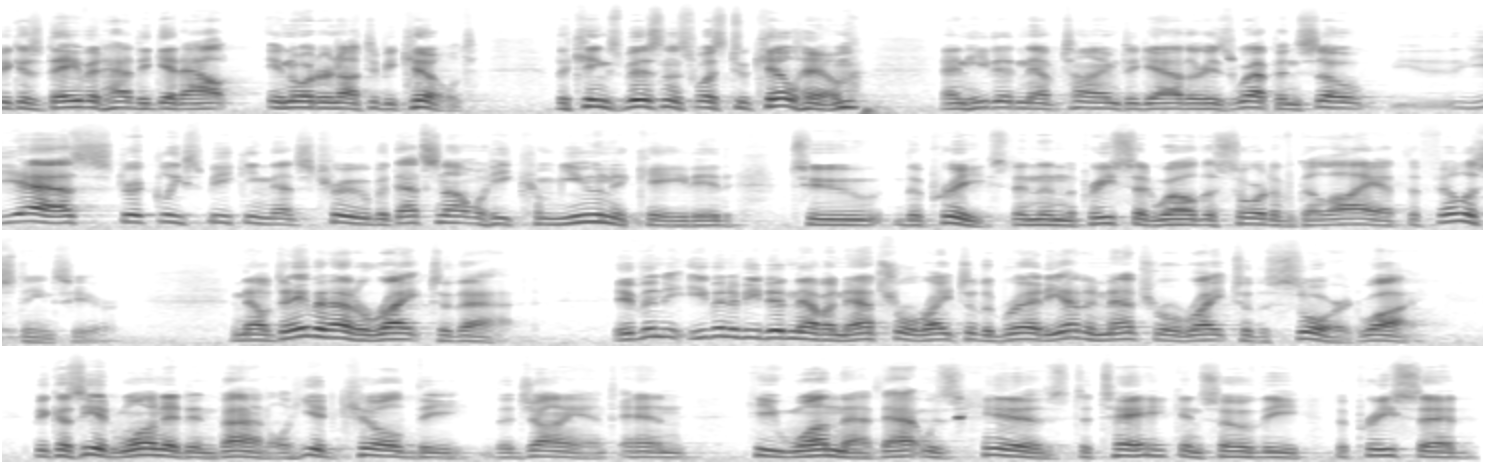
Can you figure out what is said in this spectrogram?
because David had to get out in order not to be killed. The king's business was to kill him, and he didn't have time to gather his weapons. So yes, strictly speaking, that's true, but that's not what he communicated to the priest. And then the priest said, Well, the sword of Goliath, the Philistines here. Now, David had a right to that. Even, even if he didn't have a natural right to the bread, he had a natural right to the sword. Why? Because he had won it in battle. He had killed the, the giant, and he won that. That was his to take. And so the, the priest said,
